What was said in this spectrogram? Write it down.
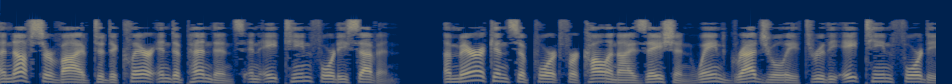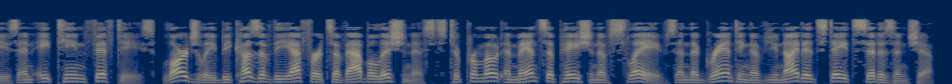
Enough survived to declare independence in 1847. American support for colonization waned gradually through the 1840s and 1850s, largely because of the efforts of abolitionists to promote emancipation of slaves and the granting of United States citizenship.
